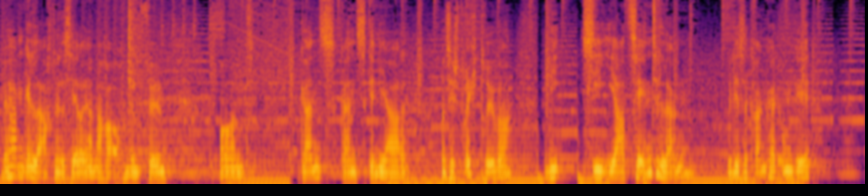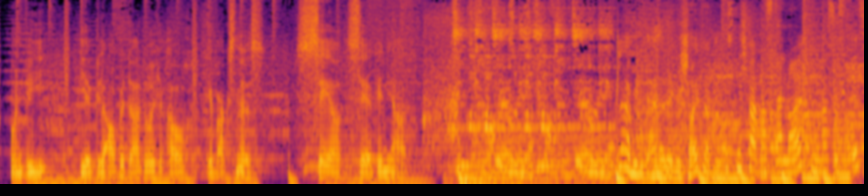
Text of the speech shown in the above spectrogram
wir haben gelacht und das seht ihr ja nachher auch in dem Film. Und ganz, ganz genial. Und sie spricht drüber, wie sie jahrzehntelang mit dieser Krankheit umgeht und wie ihr Glaube dadurch auch gewachsen ist. Sehr, sehr genial. Klar bin ich einer, der gescheitert ist. Ich weiß nicht mal, was da läuft und was es ist.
